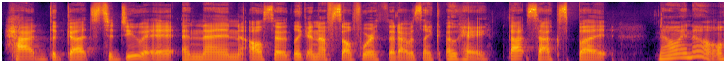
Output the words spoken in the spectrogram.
had the guts to do it. And then also like enough self worth that I was like, okay, that sucks, but now I know.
